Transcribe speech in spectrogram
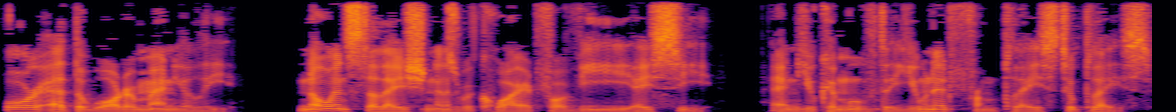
or add the water manually. No installation is required for VEAC, and you can move the unit from place to place.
